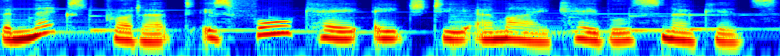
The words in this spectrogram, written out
The next product is 4K HDMI cable SnowKids.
